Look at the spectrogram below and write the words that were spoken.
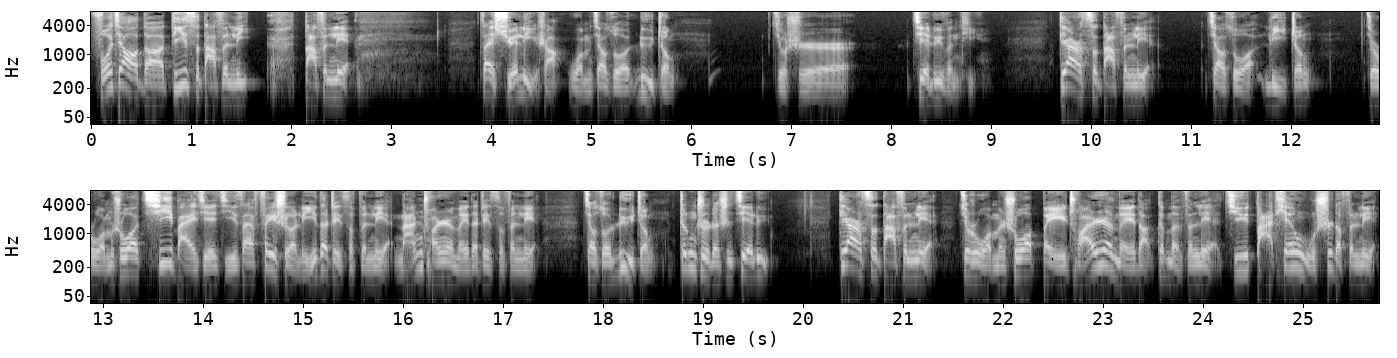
佛教的第一次大分裂，大分裂，在学理上我们叫做律争，就是戒律问题。第二次大分裂叫做理争，就是我们说七百阶级在费舍离的这次分裂，南传认为的这次分裂叫做律争，争执的是戒律。第二次大分裂就是我们说北传认为的根本分裂，基于大天武士的分裂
